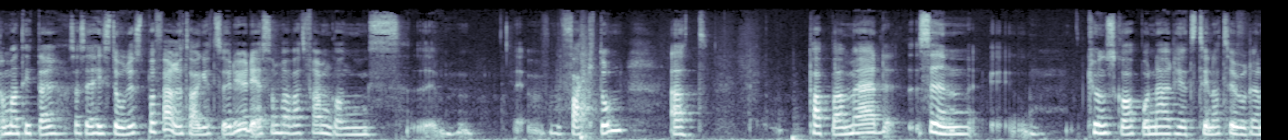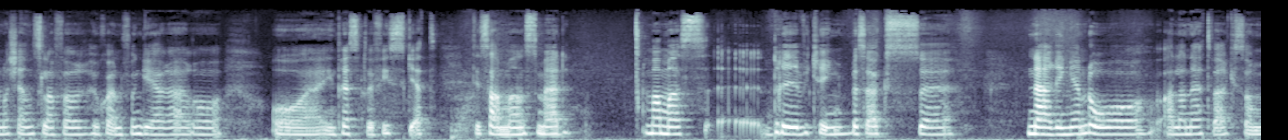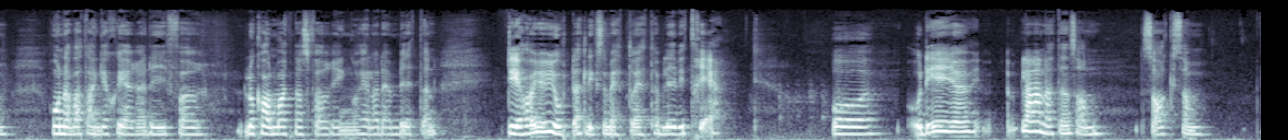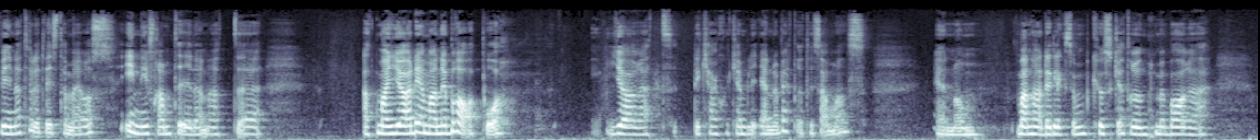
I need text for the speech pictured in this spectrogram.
om man tittar så att säga, historiskt på företaget så är det ju det som har varit framgångsfaktorn. Eh, att pappa med sin kunskap och närhet till naturen och känsla för hur sjön fungerar och, och eh, intresset för fisket tillsammans med mammas eh, driv kring besöksnäringen då och alla nätverk som hon har varit engagerad i för lokal marknadsföring och hela den biten. Det har ju gjort att liksom ett och ett har blivit tre. Och, och det är ju bland annat en sån sak som vi naturligtvis tar med oss in i framtiden. Att, eh, att man gör det man är bra på gör att det kanske kan bli ännu bättre tillsammans. Än om man hade liksom kuskat runt med bara,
